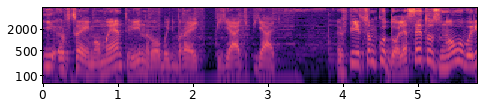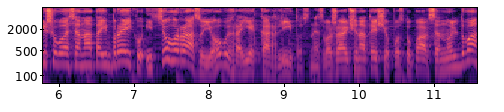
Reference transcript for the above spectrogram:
І в цей момент він робить брейк 5-5. В підсумку доля сету знову вирішувалася на тайбрейку, і цього разу його виграє Карлітос. Незважаючи на те, що поступався 0-2,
